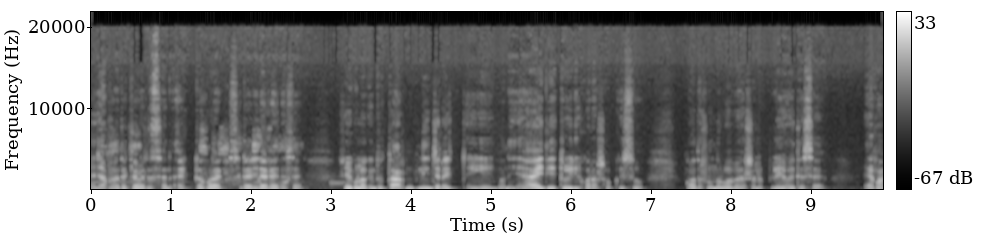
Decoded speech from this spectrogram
এই যে আপনারা দেখতে পাইতেছেন একটার পর একটা সিনারি every দেখাইতেছে। সেগুলো কিন্তু তার নিজের মানে এআই দিয়ে তৈরি করা সব কিছু কত সুন্দরভাবে আসলে প্লে হইতেছে। এখন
